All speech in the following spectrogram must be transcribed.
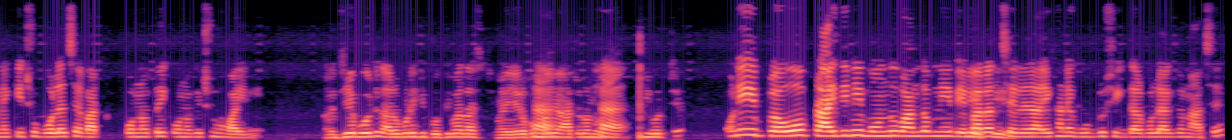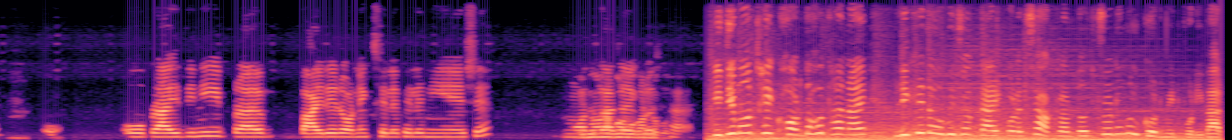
অনেক কিছু বলেছে বাট কোনোতেই কোনো কিছু হয়নি। মানে যে বলছে তার উপরে কি প্রতিবাদ আসছে? মানে এরকম ভাবে আচরণ হ্যাঁ। কি হচ্ছে? উনি ও প্রায় দিনই বন্ধু বান্ধব নিয়ে বেপারার ছেলেরা এখানে গুড্ডু শিকদার বলে একজন আছে। ও ও প্রায় দিনই প্রায় বাইরের অনেক ছেলে ফেলে নিয়ে এসে মদ গাঁজা এগুলো হ্যাঁ ইতিমধ্যেই খড়দহ থানায় লিখিত অভিযোগ দায়ের করেছে আক্রান্ত তৃণমূল কর্মীর পরিবার।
